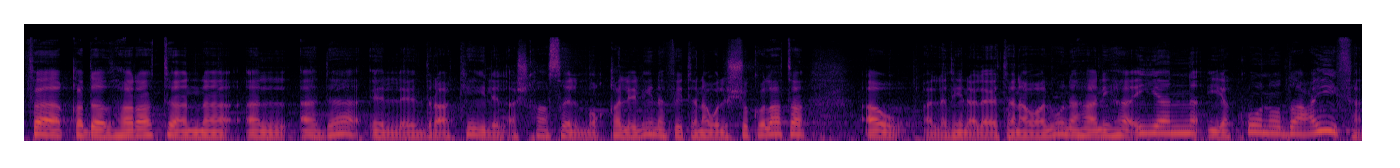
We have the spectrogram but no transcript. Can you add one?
فقد أظهرت أن الأداء الإدراكي للأشخاص المقللين في تناول الشوكولاتة أو الذين لا يتناولونها نهائيا يكون ضعيفا.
